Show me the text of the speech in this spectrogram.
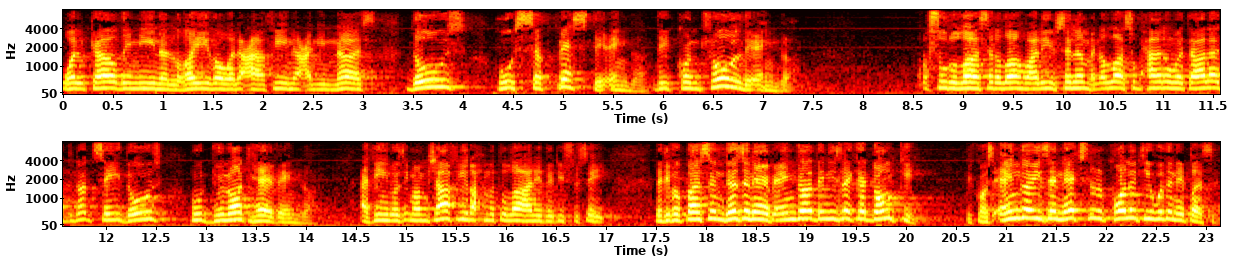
وَالْكَاظِمِينَ الْغَيْظَ وَالْعَافِينَ عَنِ النَّاسِ Those who suppress their anger, they control their anger. Rasulullah sallallahu alayhi wasallam and Allah subhanahu wa ta'ala do not say those who do not have anger. I think it was Imam Shafi rahmatullah alayhi that used to say that if a person doesn't have anger, then he's like a donkey. Because anger is a natural quality within a person,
